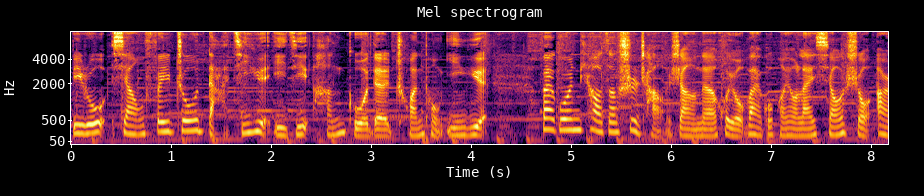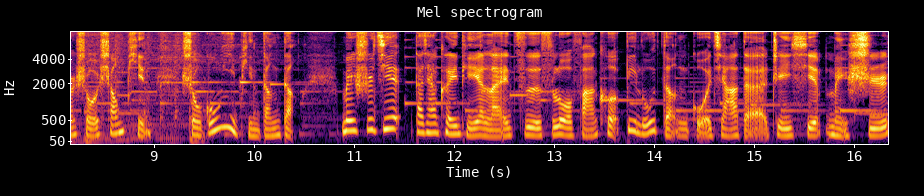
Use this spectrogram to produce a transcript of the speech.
比如像非洲打击乐以及韩国的传统音乐。外国人跳蚤市场上呢，会有外国朋友来销售二手商品、手工艺品等等。美食街，大家可以体验来自斯洛伐克、秘鲁等国家的这些美食。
